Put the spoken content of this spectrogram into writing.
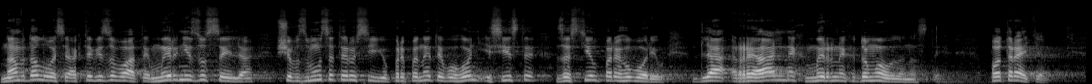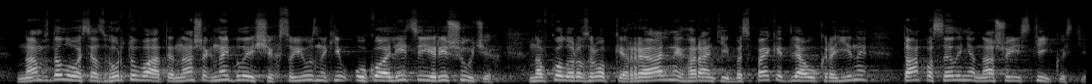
нам вдалося активізувати мирні зусилля, щоб змусити Росію припинити вогонь і сісти за стіл переговорів для реальних мирних домовленостей. По-третє, нам вдалося згуртувати наших найближчих союзників у коаліції рішучих навколо розробки реальних гарантій безпеки для України та посилення нашої стійкості.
